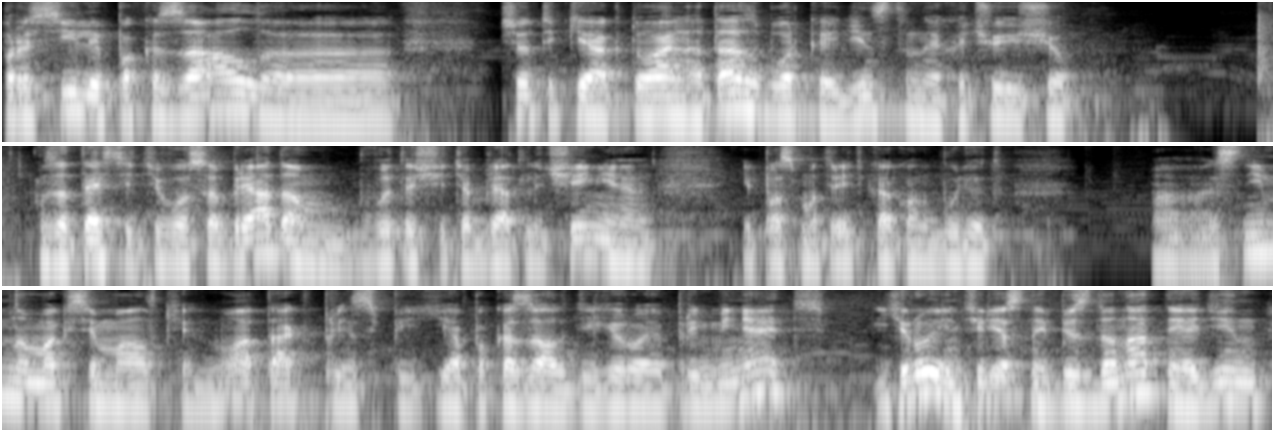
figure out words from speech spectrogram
Просили, показал. Э, Все-таки актуальна та сборка. Единственное, хочу еще затестить его с обрядом, вытащить обряд лечения и посмотреть, как он будет с ним на максималке. Ну а так, в принципе, я показал, где героя применять. Герой интересный, бездонатный, один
